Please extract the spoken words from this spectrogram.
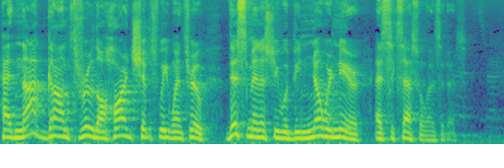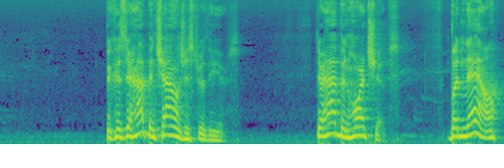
had not gone through the hardships we went through, this ministry would be nowhere near as successful as it is. Because there have been challenges through the years, there have been hardships. But now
